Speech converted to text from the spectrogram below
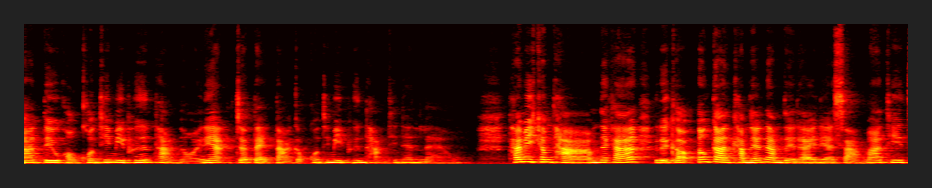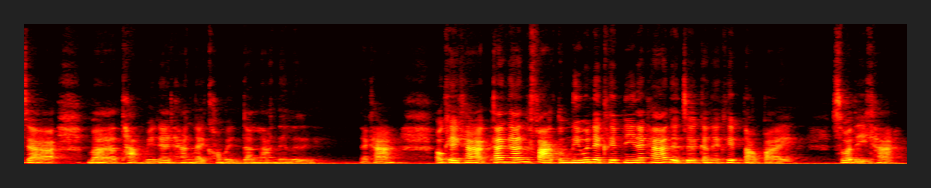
การติวของคนที่มีพื้นฐานน้อยเนี่ยจะแตกต่างกับคนที่มีพื้นฐานที่แน่นแล้วถ้ามีคำถามนะคะ หรือเขาต้องการคำแนะนำใด ๆ เนี่ย สามารถที่จะมาถามเมย์ได้ทางในคอมเมนต์ด้านล่างได้เลยนะคะ โอเคค่ะ ถ้างั้นฝากตรงนี้ไว้ในคลิปนี้นะคะ เดี๋ยวเจอกันในคลิปต่อไป สวัสดีค่ะ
